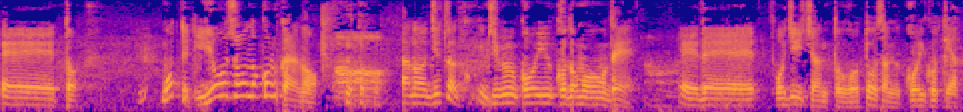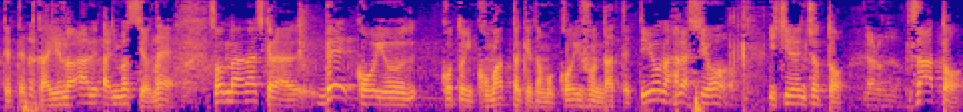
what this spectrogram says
え、っともっと言って幼少の頃からの あの実は自分こういう子供で。えーでおじいちゃんとお父さんがこういうことやっててとかいうのあるありますよね。そんな話からでこういうことに困ったけどもこういうふうになってっていうような話を一連ちょっとざーっと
